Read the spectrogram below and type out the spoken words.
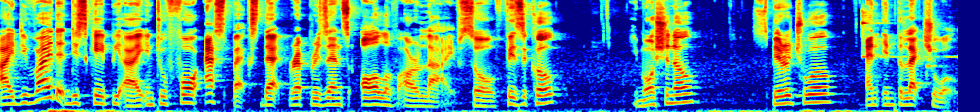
I divided this KPI into four aspects that represents all of our lives. So physical, emotional, spiritual, and intellectual.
